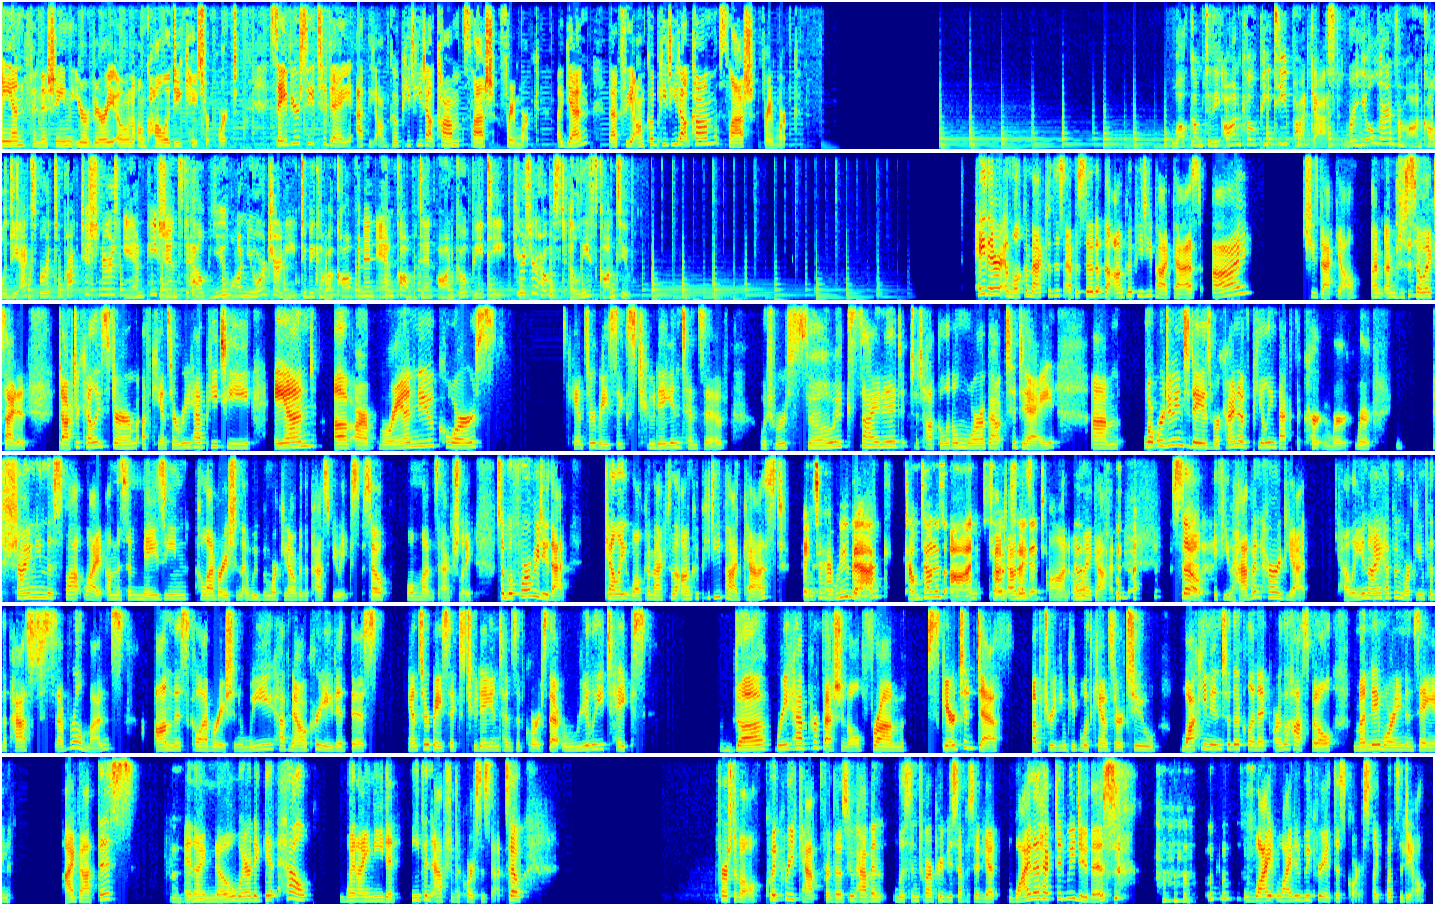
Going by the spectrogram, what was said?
and finishing your very own oncology case report. Save your seat today at the theoncopt.com slash framework. Again, that's the theoncopt.com slash framework. Welcome to the Onco PT podcast, where you'll learn from oncology experts, practitioners, and patients to help you on your journey to become a confident and competent Onco PT. Here's your host, Elise Cantu. Hey there, and welcome back to this episode of the Onco PT podcast. I, she's back, y'all. I'm, I'm just so excited. Dr. Kelly Sturm of Cancer Rehab PT and of our brand new course, Cancer Basics two day intensive, which we're so excited to talk a little more about today. Um, what we're doing today is we're kind of peeling back the curtain. We're we're shining the spotlight on this amazing collaboration that we've been working over the past few weeks. So, well, months actually. So before we do that, Kelly, welcome back to the Onco PT podcast. Thanks for having me back. Countdown is on. So Countdown excited. is on. Oh my God. so if you haven't heard yet, Kelly and I have been working for the past several months on this collaboration, and we have now created this Cancer Basics two day intensive course that really takes the rehab professional from scared to death of treating people with cancer to walking into the clinic or the hospital Monday morning and saying, I got this, mm-hmm. and I know where to get help when I need it, even after the course is done. So, first of all, quick recap for those who haven't listened to our previous episode yet. Why the heck did we do this? why why did we create this course? Like what's the deal?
